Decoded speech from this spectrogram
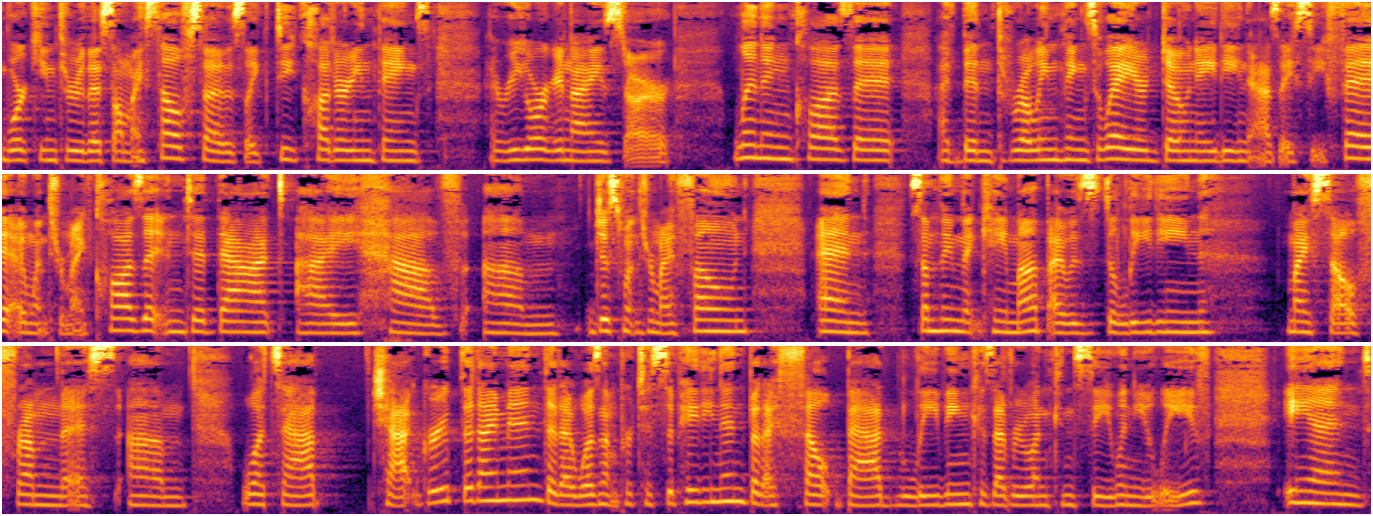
working through this on myself. So I was like decluttering things. I reorganized our linen closet. I've been throwing things away or donating as I see fit. I went through my closet and did that. I have um, just went through my phone and something that came up, I was deleting myself from this um, WhatsApp chat group that I'm in that I wasn't participating in, but I felt bad leaving because everyone can see when you leave. And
